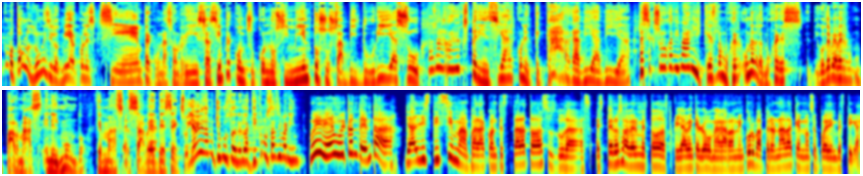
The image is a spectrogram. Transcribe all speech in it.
como todos los lunes y los miércoles, siempre con una sonrisa, siempre con su conocimiento, su sabiduría, su todo el rollo experiencial con el que carga día a día, la sexóloga Divari, que es la mujer, una de las mujeres, digo, debe haber un par más en el mundo que más sabe de sexo. Y a mí me da mucho gusto tenerla aquí. ¿Cómo estás, Divari? Muy bien, muy contenta. Ya listísima para contestar a todas sus dudas. Espero saberme todas, porque ya ven que luego me agarran en curva, pero nada que no se puede investigar.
